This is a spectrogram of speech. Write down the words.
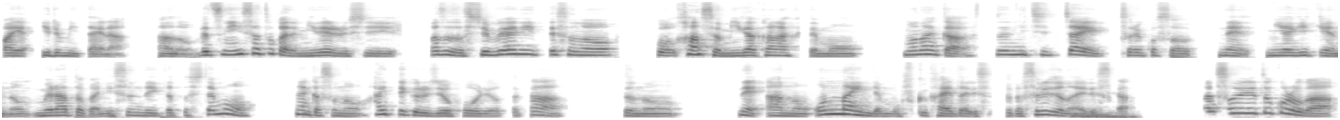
ぱいいるみたいなあの別にインスタとかで見れるしわざわざ渋谷に行ってそのこう感性を磨かなくてももうなんか普通にちっちゃいそれこそね宮城県の村とかに住んでいたとしてもなんかその入ってくる情報量とかそのねあのオンラインでも服変えたりとかするじゃないですか。そういうところが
